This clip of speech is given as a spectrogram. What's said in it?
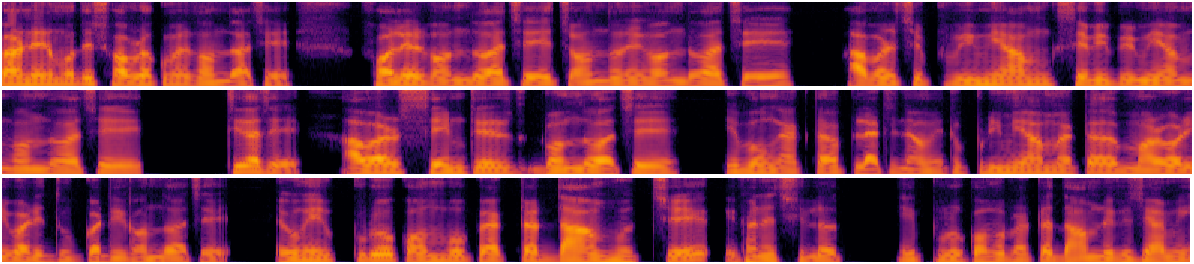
কারণ এর মধ্যে সব রকমের গন্ধ আছে। ফলের গন্ধ আছে, চন্দনের গন্ধ আছে, আবার হচ্ছে প্রিমিয়াম সেমি প্রিমিয়াম গন্ধ আছে, ঠিক আছে? আবার সেন্টের গন্ধ আছে এবং একটা প্ল্যাটিনাম। একটু প্রিমিয়াম, একটা মারোয়ারি বাড়ির ধূপকাঠির গন্ধ আছে এবং এই পুরো কম্বো প্যাকটার দাম হচ্ছে এখানে ছিল এই পুরো কম্বো প্যাকটার দাম রেখেছি আমি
